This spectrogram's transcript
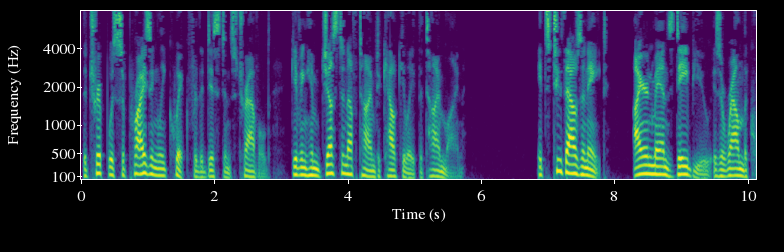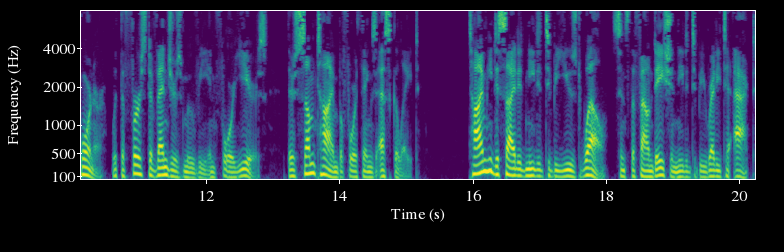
The trip was surprisingly quick for the distance traveled, giving him just enough time to calculate the timeline. It's 2008. Iron Man's debut is around the corner, with the first Avengers movie in four years. There's some time before things escalate. Time he decided needed to be used well, since the Foundation needed to be ready to act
